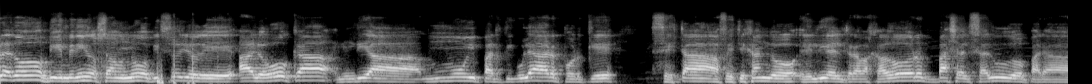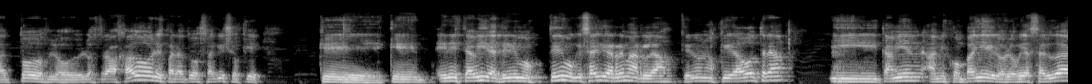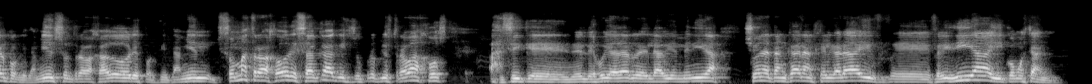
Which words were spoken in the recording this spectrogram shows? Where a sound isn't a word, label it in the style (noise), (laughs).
Hola a todos, bienvenidos a un nuevo episodio de A lo Boca, en un día muy particular porque se está festejando el Día del Trabajador. Vaya el saludo para todos los, trabajadores, para todos aquellos que, que, en esta vida tenemos, tenemos que salir a remarla, que no nos queda otra. Y también a mis compañeros los voy a saludar porque también son trabajadores, porque también son más trabajadores acá que en sus propios trabajos. Así que les voy a dar la bienvenida. Jonathan Cara, Ángel Garay, eh, feliz día y ¿cómo están?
